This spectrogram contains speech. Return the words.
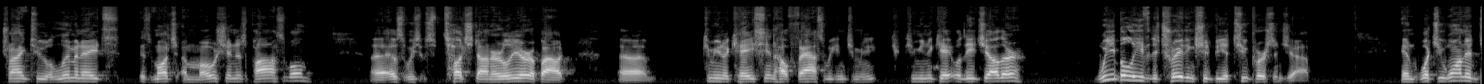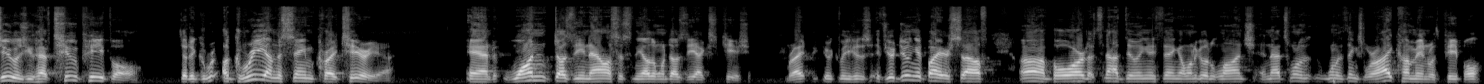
trying to eliminate as much emotion as possible. Uh, as we touched on earlier about uh, communication, how fast we can commu- communicate with each other. We believe the trading should be a two person job. And what you want to do is you have two people that agree, agree on the same criteria, and one does the analysis and the other one does the execution right? Because if you're doing it by yourself, oh, I'm bored, it's not doing anything, I want to go to lunch, and that's one of the, one of the things where I come in with people.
